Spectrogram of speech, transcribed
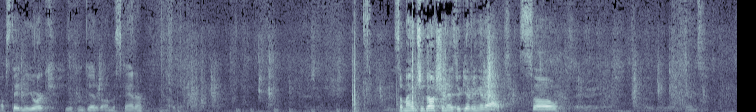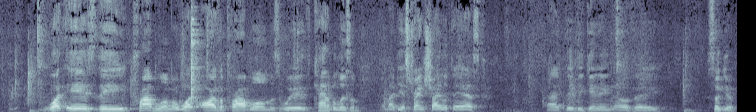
upstate New York, you can get it on the scanner. So my introduction as you're giving it out. So what is the problem or what are the problems with cannibalism? That might be a strange shiloh to ask at the beginning of a sugya.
